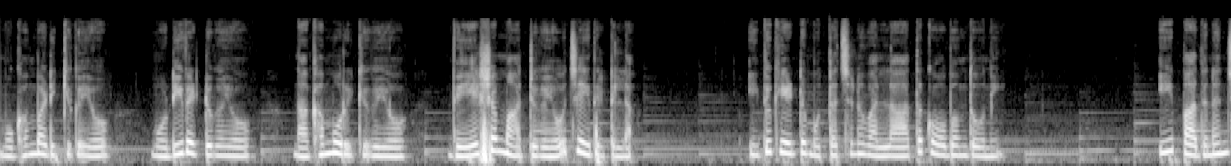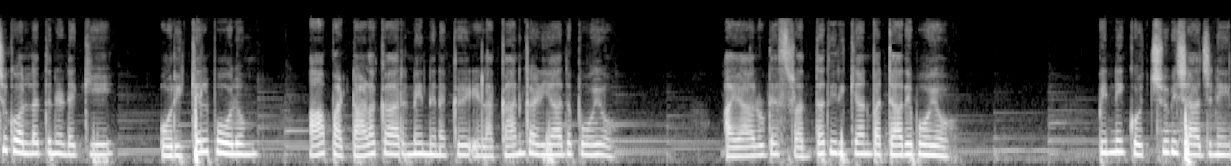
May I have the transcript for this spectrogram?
മുഖം വടിക്കുകയോ മുടി വെട്ടുകയോ നഖം മുറിക്കുകയോ വേഷം മാറ്റുകയോ ചെയ്തിട്ടില്ല. ഇതു കേട്ട് മുത്തച്ഛന് വല്ലാത്ത കോപം തോന്നി. ഈ പതിനഞ്ച് കൊല്ലത്തിനിടയ്ക്ക് ഒരിക്കൽ പോലും ആ പട്ടാളക്കാരനെ നിനക്ക് ഇളക്കാൻ കഴിയാതെ പോയോ? അയാളുടെ ശ്രദ്ധ തിരിക്കാൻ പറ്റാതെ പോയോ? പിന്നെ കൊച്ചു പിശാചിനെ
